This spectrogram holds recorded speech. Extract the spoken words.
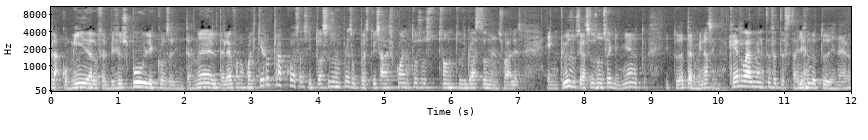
la comida, los servicios públicos, el internet, el teléfono, cualquier otra cosa, si tú haces un presupuesto y sabes cuántos son tus gastos mensuales, e incluso si haces un seguimiento y tú determinas en qué realmente se te está yendo tu dinero,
